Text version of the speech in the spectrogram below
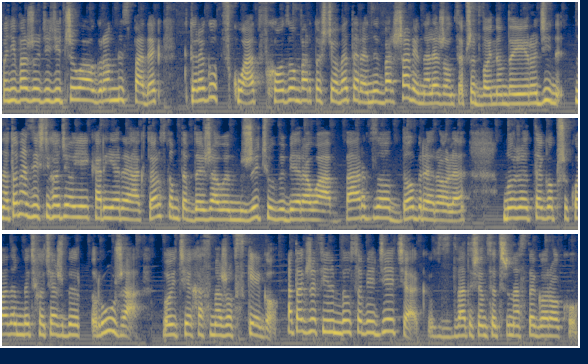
ponieważ odziedziczyła ogromny spadek, którego skład wchodzą wartościowe tereny w Warszawie należące przed wojną do jej rodziny. Natomiast jeśli chodzi o jej karierę aktorską, to w dojrzałym życiu wybierała bardzo dobre role. Może tego przykładem być chociażby Róża Wojciecha Smarzowskiego, a także film Był sobie dzieciak z 2013 roku.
